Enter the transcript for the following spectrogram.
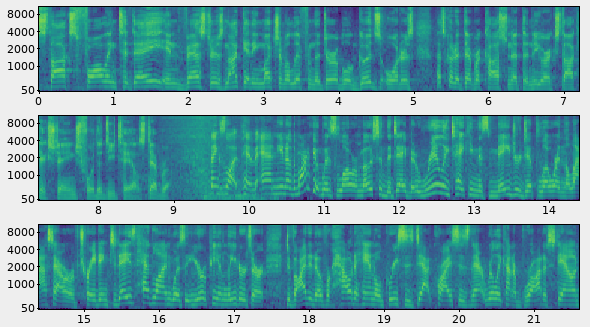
Stocks falling today, investors not getting much of a lift from the durable goods orders. Let's go to Deborah Kostroun at the New York Stock Exchange for the details. Deborah. Thanks a lot, Pimm. And, you know, the market was lower most of the day, but really taking this major dip lower in the last hour of trading. Today's headline was that European leaders are divided over how to handle Greece's debt crisis. And that really kind of brought us down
